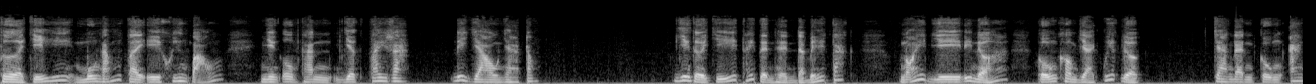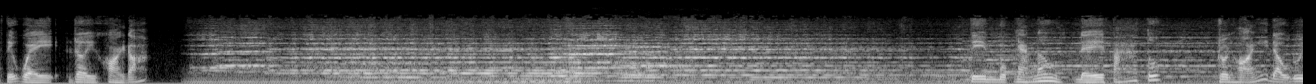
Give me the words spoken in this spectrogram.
Thừa chí, muốn nắm tay y khuyên bảo, Nhưng ôn thanh giật tay ra, Đi vào nhà trong. Viên thừa chí thấy tình hình đã bế tắc, Nói gì đi nữa Cũng không giải quyết được. Chàng đành cùng An Tiểu Huệ rời khỏi đó. Tìm một nhà nông để tá túc, Rồi hỏi đầu đuôi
